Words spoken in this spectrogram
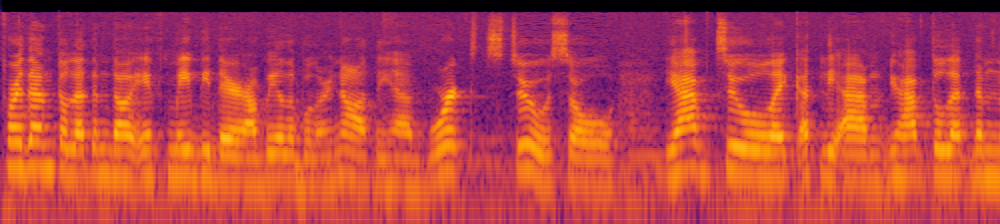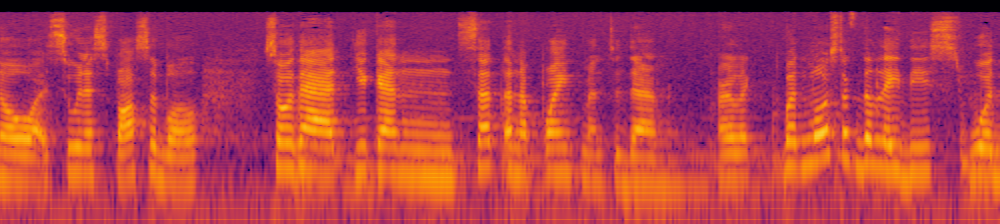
for them to let them know if maybe they're available or not. They have works too. So you have to like at least um, you have to let them know as soon as possible so that you can set an appointment to them. Or like but most of the ladies would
